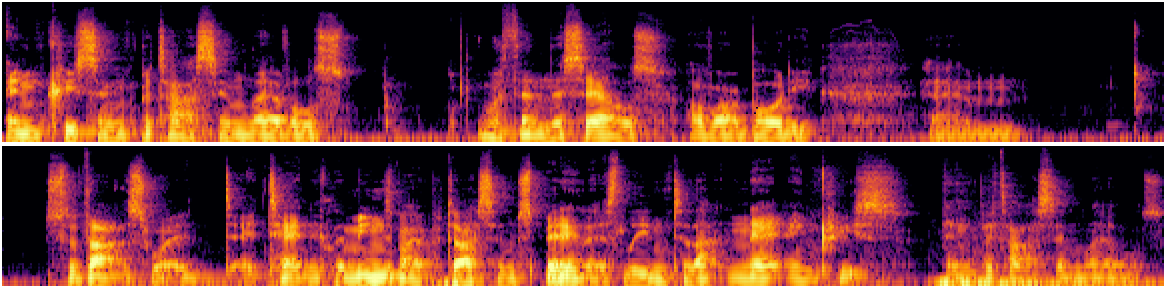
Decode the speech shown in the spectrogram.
increasing potassium levels within the cells of our body. Um, so that's what it, it, technically means by potassium sparing. That it's leading to that net increase in potassium levels.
